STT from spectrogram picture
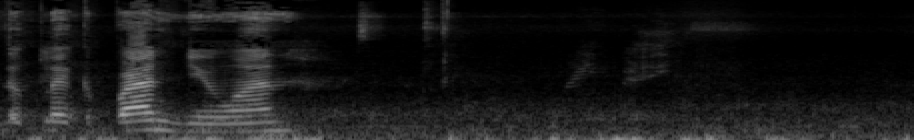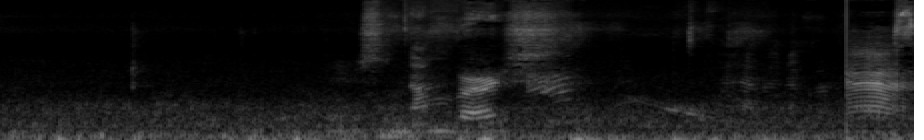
Look like a brand new one. Maybe. There's numbers. Yeah.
